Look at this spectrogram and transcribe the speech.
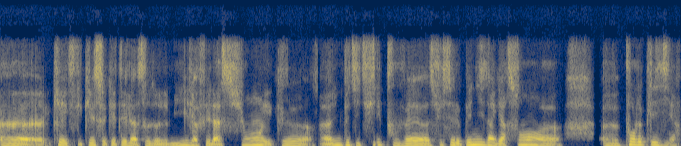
qui a expliqué ce qu'était la sodomie, la fellation, et que une petite fille pouvait sucer le pénis d'un garçon pour le plaisir.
